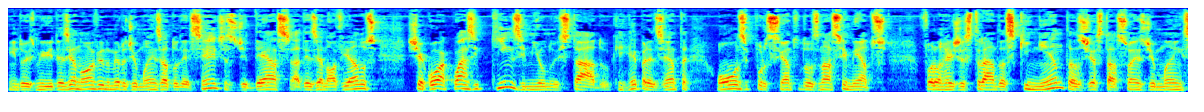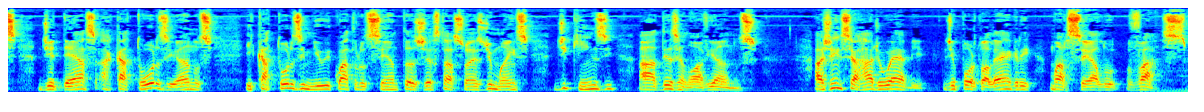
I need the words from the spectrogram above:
Em 2019, o número de mães adolescentes de 10 a 19 anos chegou a quase 15 mil no estado, o que representa 11% dos nascimentos. Foram registradas 500 gestações de mães de 10 a 14 anos e 14.400 gestações de mães de 15 a 19 anos. Agência Rádio Web, de Porto Alegre, Marcelo Vaz.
